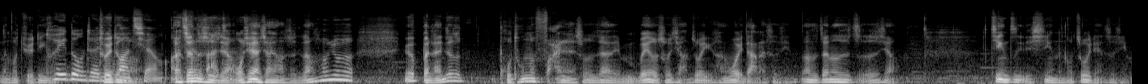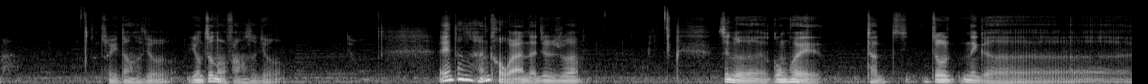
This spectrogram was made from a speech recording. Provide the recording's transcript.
能够决定推动着你推动往前啊，真的是这样。我现在想想是，然后就是因为本来就是 普通的凡人，说实在的，也没有说想做一个很伟大的事情，但是真的是只是想尽自己的心，能够做一点事情吧。所以当时就用这种方式就就，哎，但是很偶然的，就是说这个工会他周那个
